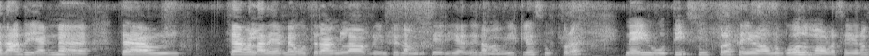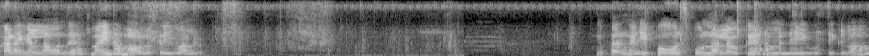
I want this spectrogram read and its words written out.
ஏதாவது எண்ணெய் தே தேவையில்லாத எண்ணெய் ஊற்றுறாங்களா அப்படின்ட்டு நமக்கு தெரியாது. நம்ம வீட்டிலே சூப்பராக நெய் ஊற்றி சூப்பராக செய்கிறோம் அது கோதுமை மாவில் செய்கிறோம் கடைகள்லாம் வந்து மைதா மாவில் செய்வாங்க. பாருங்கள் இப்போ ஒரு ஸ்பூன் அளவுக்கு நம்ம நெய் ஊற்றிக்கலாம்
